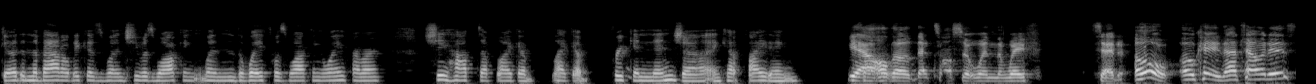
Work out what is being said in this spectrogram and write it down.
good in the battle because when she was walking, when the waif was walking away from her, she hopped up like a like a freaking ninja and kept fighting. Yeah, So- although that's also when the waif said, "Oh, okay, that's how it is.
